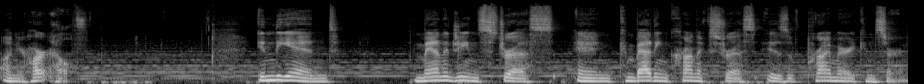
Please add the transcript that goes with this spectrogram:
on your heart health. In the end, managing stress and combating chronic stress is of primary concern.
